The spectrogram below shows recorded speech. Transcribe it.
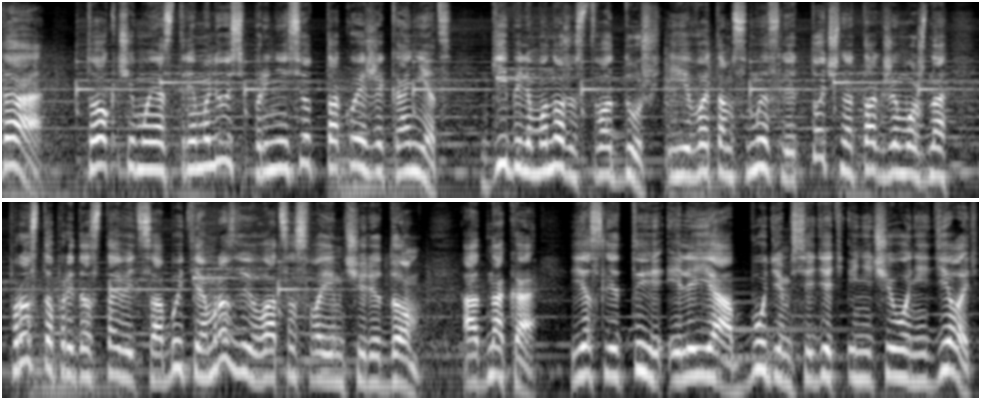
Да, то, к чему я стремлюсь, принесет такой же конец. Гибель множества душ, и в этом смысле точно так же можно просто предоставить событиям развиваться своим чередом. Однако, если ты или я будем сидеть и ничего не делать,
